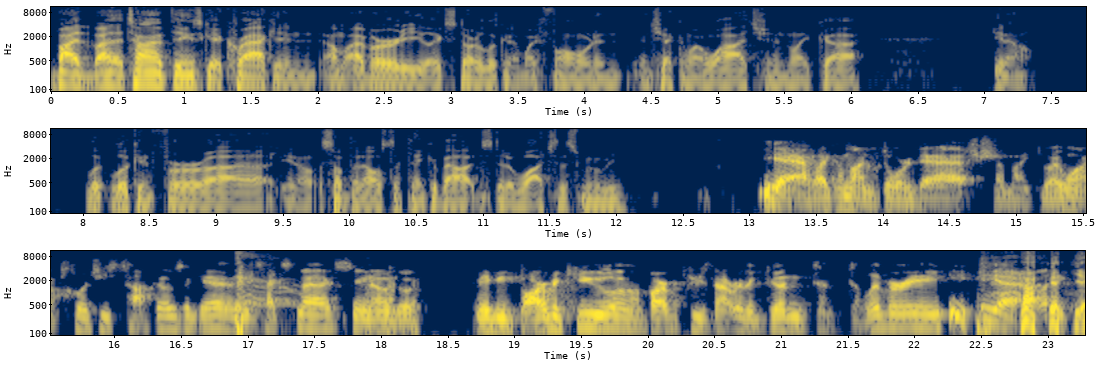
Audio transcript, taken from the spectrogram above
by the, by the time things get cracking, um, I've already like started looking at my phone and, and checking my watch and like uh, you know, look, looking for uh, you know something else to think about instead of watch this movie. Yeah, like I'm on DoorDash. I'm like, do I want Torchy's tacos again? Tex-Mex, you know, do, maybe barbecue. Uh, barbecue's not really good in delivery. yeah, like, yeah.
